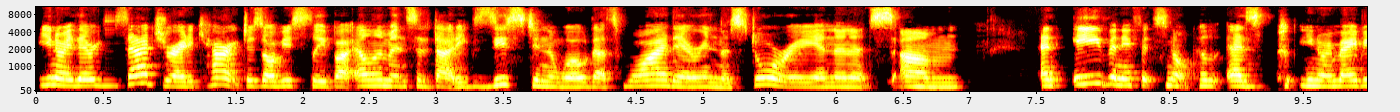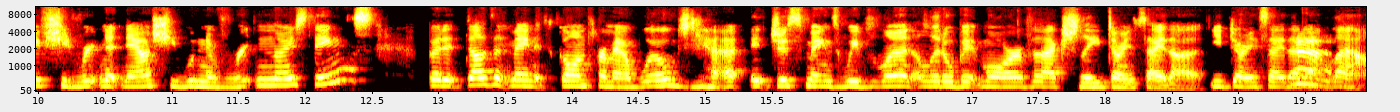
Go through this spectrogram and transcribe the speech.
you know they're exaggerated characters, obviously, but elements of that exist in the world. That's why they're in the story, and then it's um, and even if it's not as you know, maybe if she'd written it now, she wouldn't have written those things but it doesn't mean it's gone from our world yet. It just means we've learned a little bit more of actually don't say that. You don't say that yeah. out loud.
